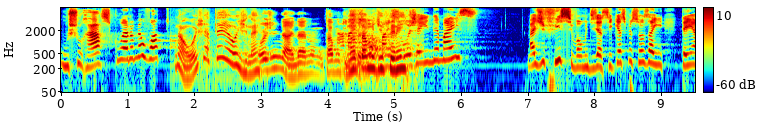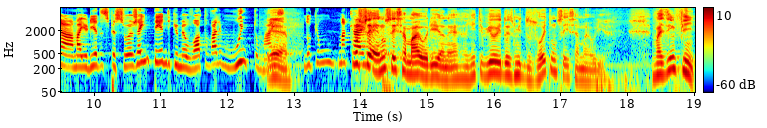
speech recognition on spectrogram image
um churrasco era o meu voto. Não, hoje até hoje, né? Hoje ainda, ainda não está muito Ah, Não mas tá muito mas diferente. hoje ainda é mais, mais difícil, vamos dizer assim, que as pessoas aí, tem a maioria das pessoas já entende que o meu voto vale muito mais É. do que um- uma Não carne. sei, não sei se é a maioria, né? A gente viu aí 2018, não sei se é a maioria. Mas enfim,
